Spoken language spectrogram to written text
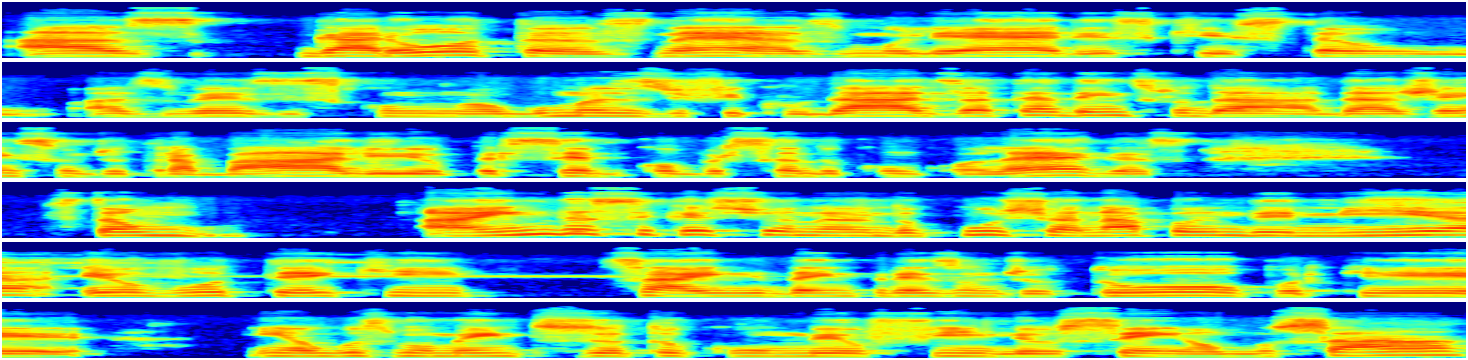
as garotas, né, as mulheres que estão, às vezes, com algumas dificuldades, até dentro da, da agência onde eu trabalho, e eu percebo conversando com colegas, estão ainda se questionando, puxa, na pandemia eu vou ter que sair da empresa onde eu estou, porque em alguns momentos eu estou com o meu filho sem almoçar,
